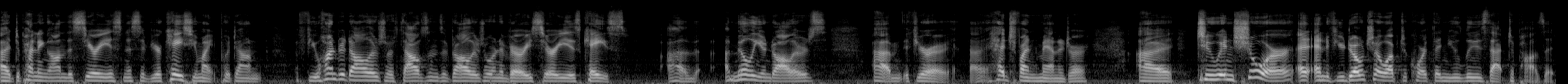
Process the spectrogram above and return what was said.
uh, depending on the seriousness of your case, you might put down a few hundred dollars or thousands of dollars, or in a very serious case, uh, a million dollars um, if you're a, a, hedge fund manager, uh, to ensure, and, and if you don't show up to court, then you lose that deposit.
